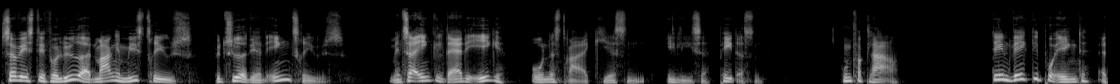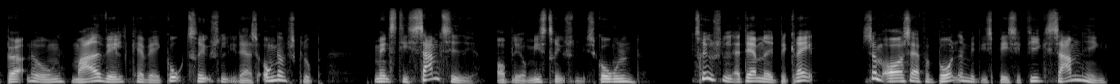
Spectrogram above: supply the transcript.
Så hvis det forlyder, at mange mistrives, betyder det, at ingen trives. Men så enkelt er det ikke, understreger Kirsten Elisa Petersen. Hun forklarer. Det er en vigtig pointe, at børn og unge meget vel kan være i god trivsel i deres ungdomsklub, mens de samtidig oplever mistrivsel i skolen. Trivsel er dermed et begreb, som også er forbundet med de specifikke sammenhæng,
